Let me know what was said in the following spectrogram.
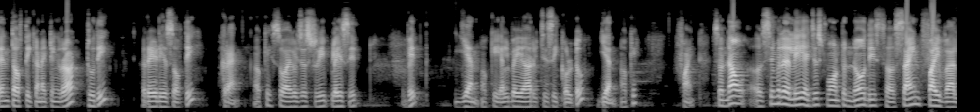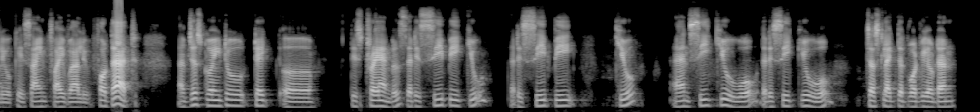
length of the connecting rod to the radius of the crank okay? So I will just replace it with n okay? L by R which is equal to n okay? Fine. So now uh, similarly I just want to know this uh, sine phi value okay? Sine phi value. For that I'm just going to take uh, these triangles that is CPQ that is CPQ and CQO that is CQO just like that what we have done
